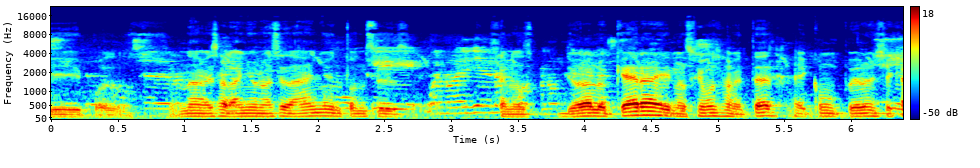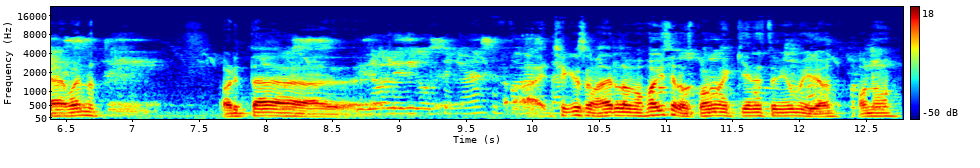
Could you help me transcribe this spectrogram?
y pues una vez al año no hace daño, entonces se nos dio la loquera y nos fuimos a meter, ahí como pudieron checar, bueno, ahorita, ay, cheque su madre, a lo mejor y se los pongo aquí en este mismo video, o no,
